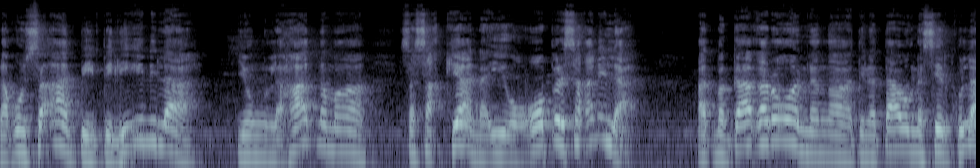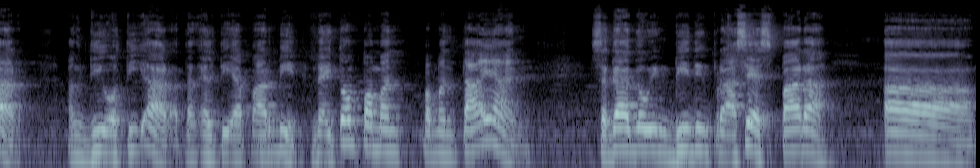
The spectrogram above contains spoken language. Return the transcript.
na kung saan pipiliin nila yung lahat ng mga sasakyan na i-offer sa kanila at magkakaroon ng uh, tinatawag na circular ang DOTR at ang LTFRB na itong paman- pamantayan sa gagawing bidding process para uh,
